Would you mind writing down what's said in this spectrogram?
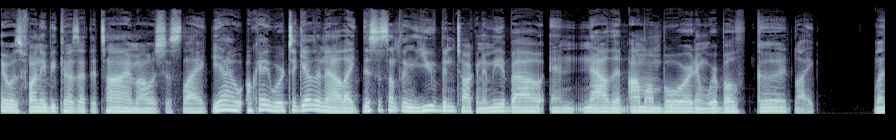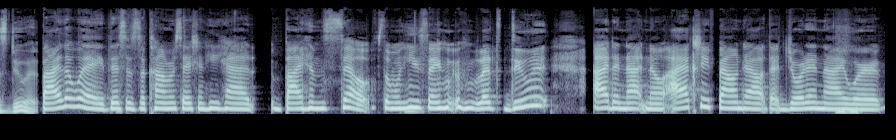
it was funny because at the time I was just like, yeah, okay, we're together now. Like this is something you've been talking to me about, and now that I'm on board and we're both good, like let's do it. By the way, this is a conversation he had by himself. So when he's saying, let's do it, I did not know. I actually found out that Jordan and I were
